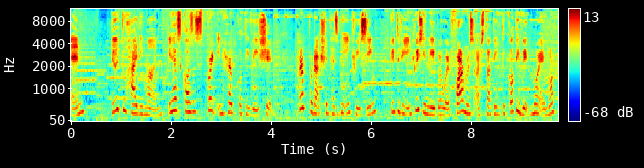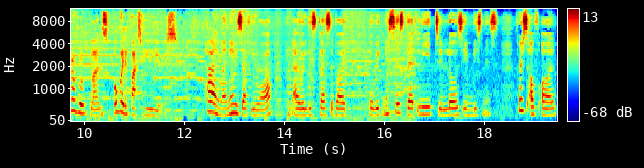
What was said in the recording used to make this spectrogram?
And due to high demand, it has caused a spurt in herb cultivation, herb production has been increasing due to the increase in labor where farmers are starting to cultivate more and more herbal plants over the past few years. Hi, my name is Zafira and I will discuss about the weaknesses that lead to loss in business. First of all,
